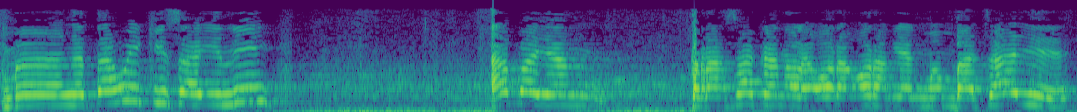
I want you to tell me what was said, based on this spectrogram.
Mengetahui kisah ini apa yang terasakan oleh orang-orang yang membacanya.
